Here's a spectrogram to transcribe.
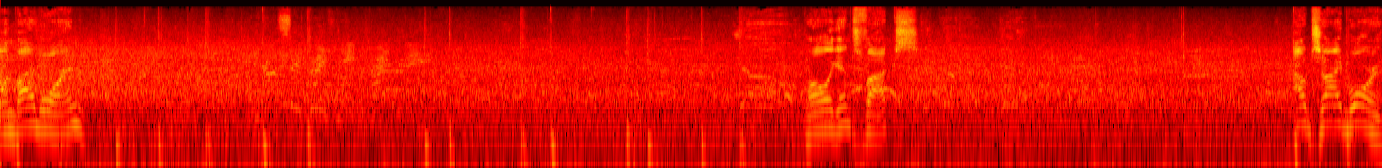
Stolen by Warren. Paul against Fox. Outside Warren.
